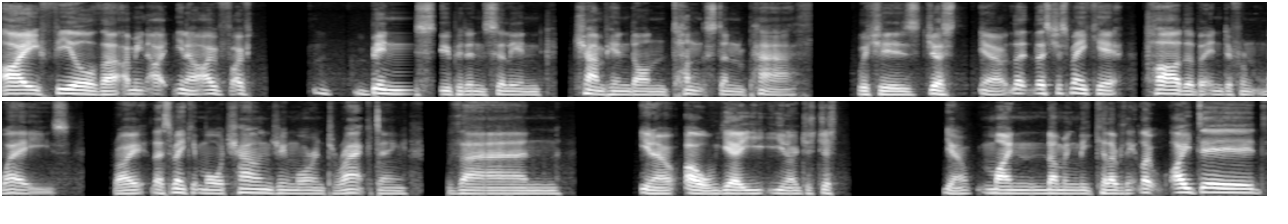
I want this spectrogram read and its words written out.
I feel that I mean I you know I've I've been stupid and silly and championed on tungsten path, which is just you know let let's just make it harder but in different ways, right? Let's make it more challenging, more interacting than you know oh yeah you, you know just just you know mind numbingly kill everything like i did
